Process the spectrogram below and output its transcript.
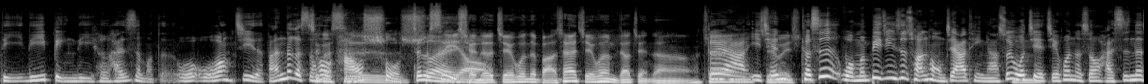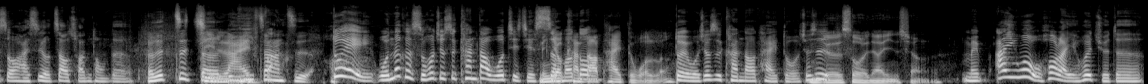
礼礼饼礼盒还是什么的，我我忘记了。反正那个时候好琐碎，这个是以前的结婚的吧？现在结婚比较简单啊。对啊，以前可。可是我们毕竟是传统家庭啊，所以我姐结婚的时候还是、嗯、那时候还是有照传统的，可是自己来这样子。对，我那个时候就是看到我姐姐什么都看到太多了，对，我就是看到太多，就是觉得受人家影响了。没啊，因为我后来也会觉得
